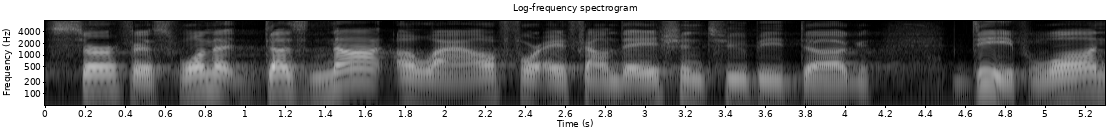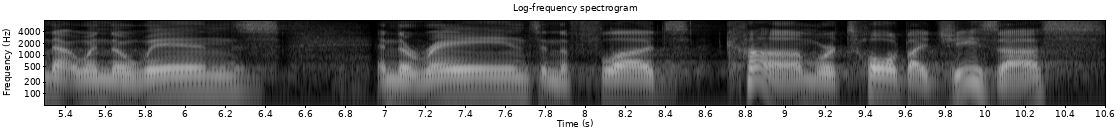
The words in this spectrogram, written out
surface, one that does not allow for a foundation to be dug deep. One that when the winds and the rains and the floods come, we're told by Jesus,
